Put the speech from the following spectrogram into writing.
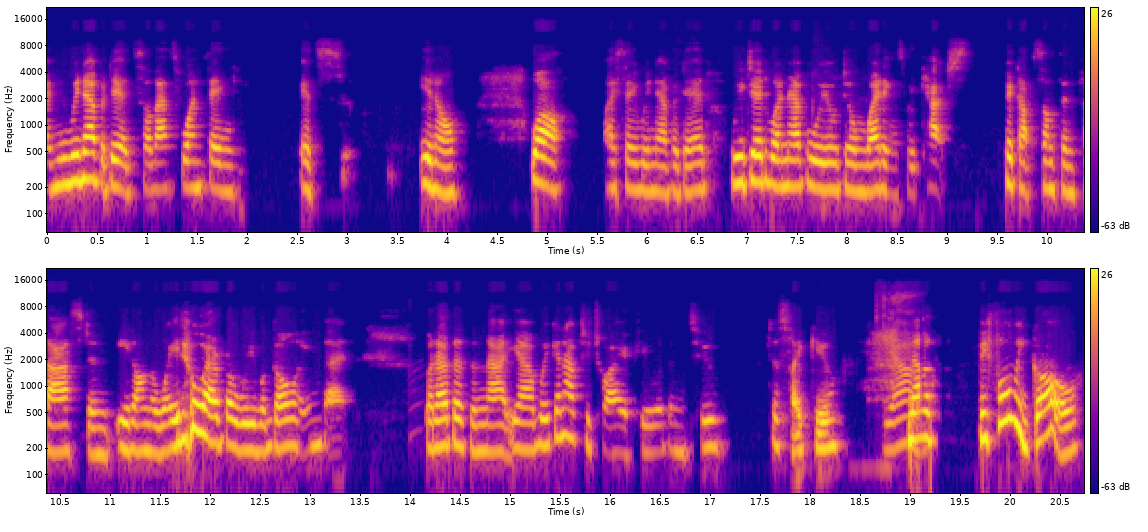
i mean we never did so that's one thing. It's you know well I say we never did. We did whenever we were doing weddings. We'd catch, pick up something fast and eat on the way to wherever we were going. But, but other than that, yeah, we're gonna have to try a few of them too, just like you. Yeah. Now, before we go,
